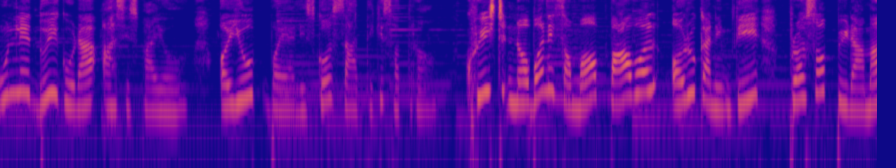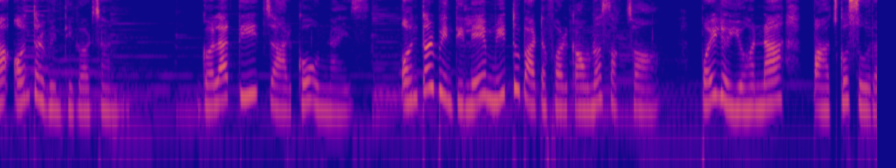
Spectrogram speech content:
उनले दुई गुणा आशिष पायो अयुब बयालिसको सातदेखि सत्र। ख्रिस्ट नबनेसम्म पावल अरूका निम्ति प्रसव पीडामा अन्तर्विन्ती गर्छन्। गलाती चारको उन्नाइस। अन्तर्विन्तीले मृत्युबाट फर्काउन सक्छ। पहिलो योहन्ना पाँचको सोह्र।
